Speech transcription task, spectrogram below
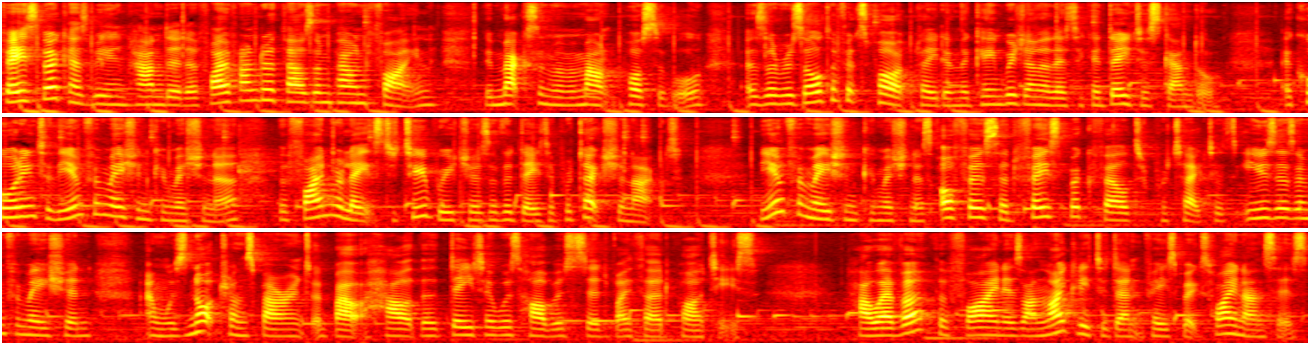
Facebook has been handed a £500,000 fine, the maximum amount possible, as a result of its part played in the Cambridge Analytica data scandal. According to the Information Commissioner, the fine relates to two breaches of the Data Protection Act. The Information Commissioner's office said Facebook failed to protect its users' information and was not transparent about how the data was harvested by third parties. However, the fine is unlikely to dent Facebook's finances.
